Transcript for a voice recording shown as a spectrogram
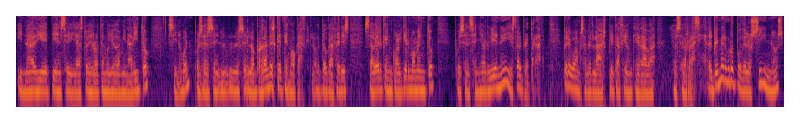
y nadie piense ya esto ya lo tengo yo dominadito, sino bueno, pues es, lo importante es que tengo que hacer. Lo que tengo que hacer es saber que en cualquier momento pues el Señor viene y estar preparado. Pero vamos a ver la explicación que daba Joseph Ratzinger. El primer grupo de los signos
